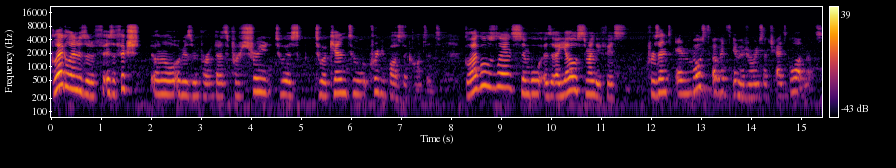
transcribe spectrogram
Glaggleland is a is a fictional amusement park that is portrayed to as to akin to creepypasta content. Land symbol is a yellow smiley face present in most of its imagery, such as glognuts,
